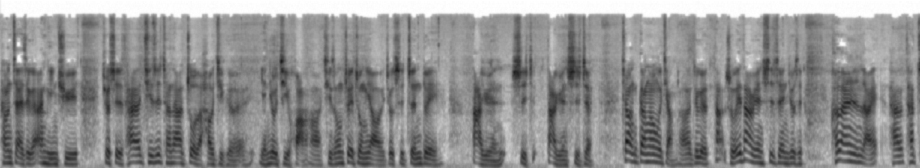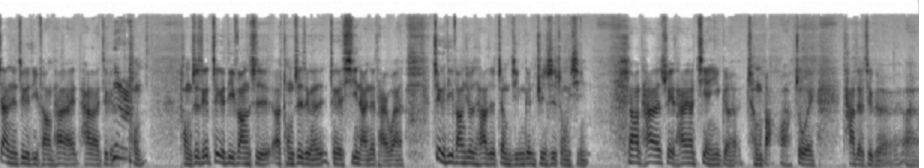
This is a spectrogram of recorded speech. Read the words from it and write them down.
他们在这个安平区，就是他其实成大做了好几个研究计划啊，其中最重要的就是针对大员市大员市镇，像刚刚我讲啊，这个大所谓大员市镇，就是荷兰人来，他他占了这个地方，他来他来这个 统统治这个这个地方是呃统治整个这个西南的台湾，这个地方就是他的政经跟军事中心，然后他所以他要建一个城堡啊，作为他的这个呃。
